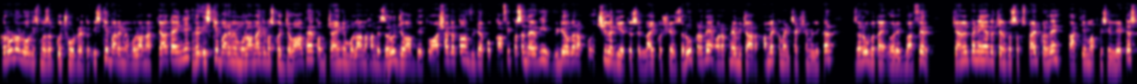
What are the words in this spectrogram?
करोड़ों लोग इस मज़हब को छोड़ रहे हैं। तो इसके बारे में मौलाना क्या कहेंगे? अगर इसके बारे में मौलाना के पास कोई जवाब है तो हम चाहेंगे मौलाना हमें ज़रूर जवाब दे। तो आशा करता हूँ वीडियो आपको काफ़ी पसंद आएगी। वीडियो अगर आपको अच्छी लगी है तो इसे लाइक और शेयर ज़रूर कर दें और अपने विचार हमें कमेंट सेक्शन में लिखकर ज़रूर बताएँ। और एक बार फिर, चैनल पे नहीं है तो चैनल को सब्सक्राइब कर दें ताकि हम अपनी लेटेस्ट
